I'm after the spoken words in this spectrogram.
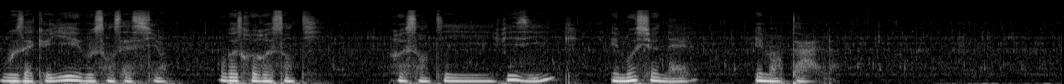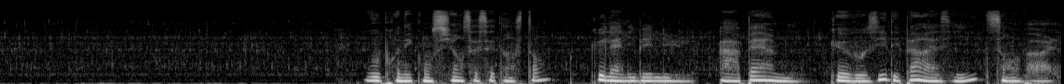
Vous accueillez vos sensations, votre ressenti, ressenti physique, émotionnel et mental. Vous prenez conscience à cet instant que la libellule a permis que vos idées parasites s'envolent.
